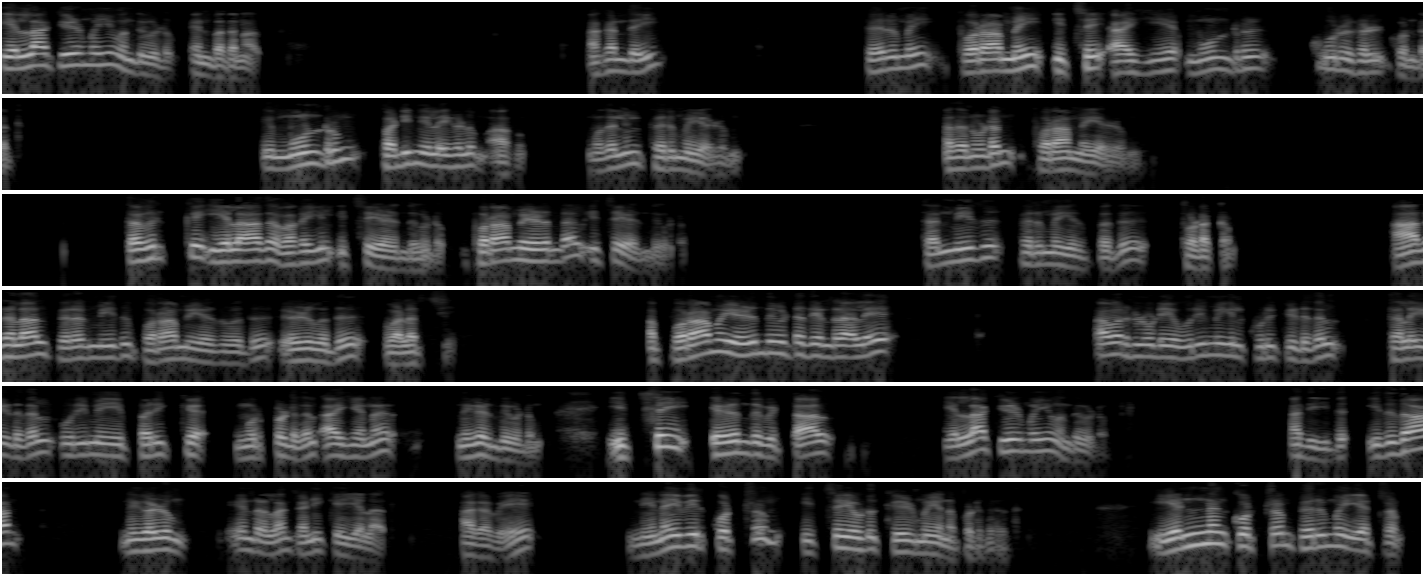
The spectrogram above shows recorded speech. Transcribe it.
எல்லா கீழ்மையும் வந்துவிடும் என்பதனால். அகந்தை பெருமை பொறாமை இச்சை ஆகிய மூன்று கூறுகள் கொண்டது. இம்மூன்றும் படிநிலைகளும் ஆகும். முதலில் பெருமை எழும் அதனுடன் பொறாமை எழும் தவிர்க்க இயலாத வகையில் இச்சை எழுந்துவிடும். பொறாமை எழுந்தால் இச்சை எழுந்துவிடும். தன் மீது பெருமை இருப்பது தொடக்கம். ஆதலால் பிறர் மீது பொறாமை எழுவது எழுவது வளர்ச்சி. அப்பொறாமை எழுந்து விட்டது என்றாலே அவர்களுடைய உரிமையில் குறுக்கிடுதல் தலையிடுதல் உரிமையை பறிக்க முற்படுதல் ஆகியன நிகழ்ந்துவிடும். இச்சை எழுந்துவிட்டால் எல்லா கீழ்மையும் வந்துவிடும். அது இது இதுதான் நிகழும் என்றெல்லாம் கணிக்க இயலாது. ஆகவே நினைவிற்கொற்றம் இச்சையோடு கீழ்மை எனப்படுகிறது. எண்ணங்கொற்றம் பெருமை ஏற்றம்.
